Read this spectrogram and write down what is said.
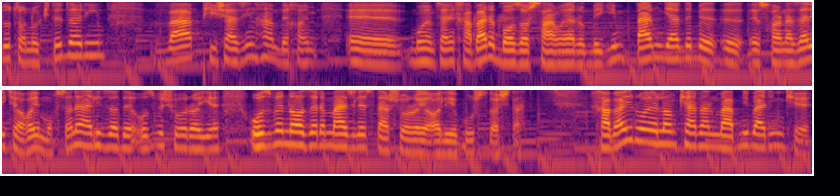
دو تا نکته داریم. و پیش از این هم بخوایم مهمترین خبر بازار سرمایه رو بگیم. برمیگرده به اظهار نظری که آقای محسن علیزاده عضو شورای عضو ناظر مجلس در شورای عالی بورس داشتن. خبری رو اعلام کردن مبنی بر این که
